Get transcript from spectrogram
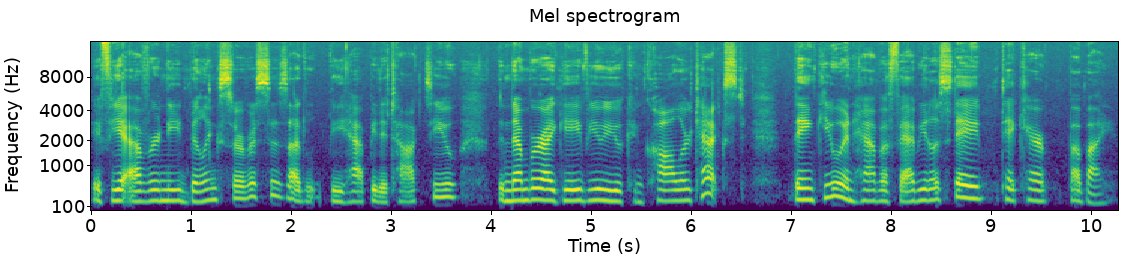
If you ever need billing services, I'd be happy to talk to you. The number I gave you, you can call or text. Thank you and have a fabulous day. Take care. Bye bye.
